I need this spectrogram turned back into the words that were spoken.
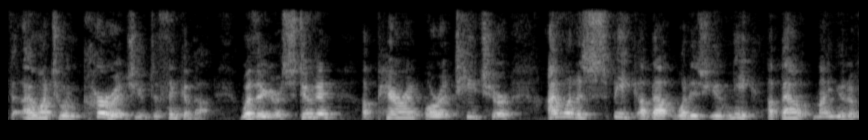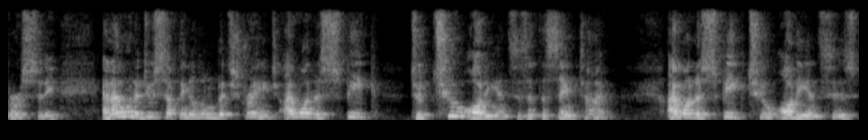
that I want to encourage you to think about. Whether you're a student, a parent, or a teacher, I want to speak about what is unique about my university. And I want to do something a little bit strange. I want to speak to two audiences at the same time. I want to speak to audiences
